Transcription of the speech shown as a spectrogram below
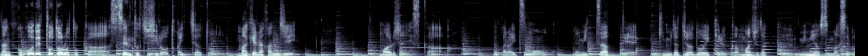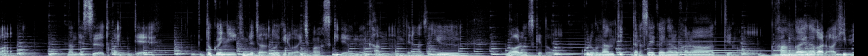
なんかここでトトロとか千と千尋とか言っちゃうと負けな感じもあるじゃないですか。だからいつも3つあって君たちはどう生きるか魔女だく耳を澄ませばなんですとか言って特に君たちはどう生きるが一番好きでうんぬかんぬんみたいな感じで言うのはあるんですけどこれも何て言ったら正解なのかなっていうのを考えながら日々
